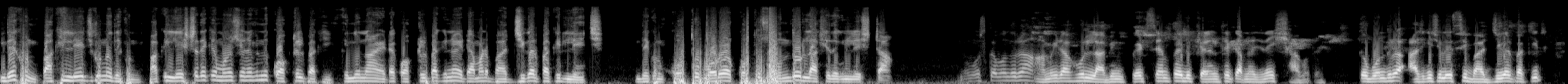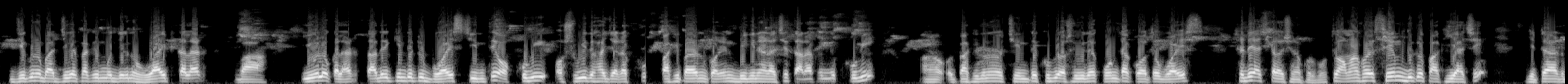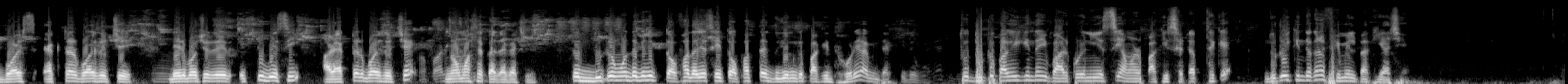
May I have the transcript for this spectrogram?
দেখুন, পাখির লেজগুলো দেখুন। পাখির লেজটা দেখে মনে হচ্ছে না কিন্তু ককটেল পাখি। কিন্তু না, এটা ককটেল পাখি নয়, এটা আমার বাহ্যিকার পাখির লেজ। দেখুন, কত বড় আর কত সুন্দর লাগছে দেখুন লেজটা। নমস্কার বন্ধুরা, আমি Rahul loving pet YouTube channel থেকে আপনার জানাই স্বাগত। তো বন্ধুরা, আজকে চলে এসেছি বাহ্যিকার পাখির। যে কোনো বাহ্যিকার পাখির মধ্যে কোনো হোয়াইট কালার বা ইয়েলো কালার তাদের কিন্তু একটু বয়স চিনতে খুবই অসুবিধা হয়। যারা খুব পাখি পালন করেন বিগিনার আছে, তারা কিন্তু খুবই ওই পাখিগুলো চিনতে খুবই অসুবিধা কোনটা কত বয়স। সেটাই আজকে আলোচনা করব। তো আমার ঘরে সেম দুটো পাখি আছে, যেটার বয়স, একটার বয়স হচ্ছে দেড় বছরের একটু বেশি আর একটার বয়স হচ্ছে ন মাসের কাছাকাছি। তো দুটোর মধ্যে কিন্তু তফাৎ আছে, সেই তফাৎটা দুজনকে পাখি ধরে আমি দেখিয়ে দেবো। তো দুটো পাখি কিন্তু আমি বার করে নিয়ে এসেছি আমার পাখির সেট থেকে। দুটোই কিন্তু এখানে ফিমেল পাখি আছে।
